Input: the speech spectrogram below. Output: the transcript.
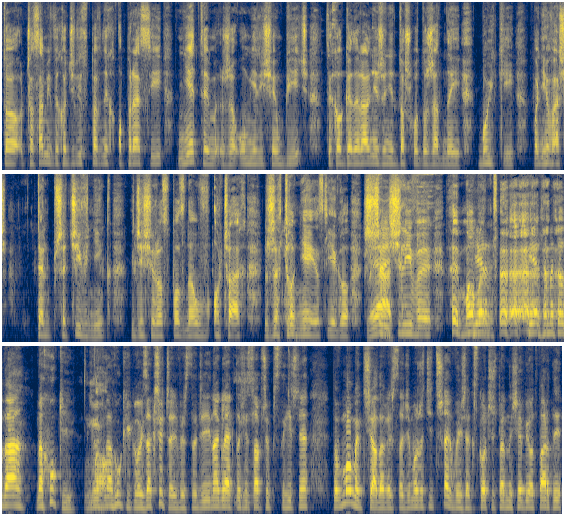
to czasami wychodzili z pewnych opresji nie tym, że umieli się bić, tylko generalnie, że nie doszło do żadnej bójki, ponieważ ten przeciwnik gdzieś rozpoznał w oczach, że to nie jest jego jak? szczęśliwy moment. Pierwsza metoda na huki. No. na huki kogoś, zakrzyczeć, wiesz co, gdzie i nagle jak ktoś jest słabszy psychicznie, to w moment siada, wiesz co, gdzie może ci trzech wyjść, jak skoczysz pewny siebie, otwarty,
